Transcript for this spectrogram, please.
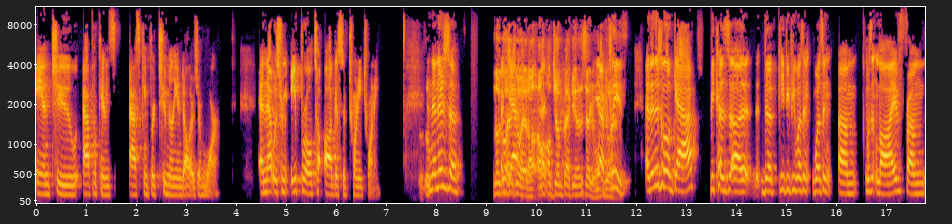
and to applicants asking for $2 million or more. And that was from April to August of 2020. And then there's a no, go ahead. Gap. Go ahead. I'll, I'll, jump back in in a second. Yeah, please. Ahead. And then there's a little gap because uh, the PPP wasn't wasn't um, wasn't live from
